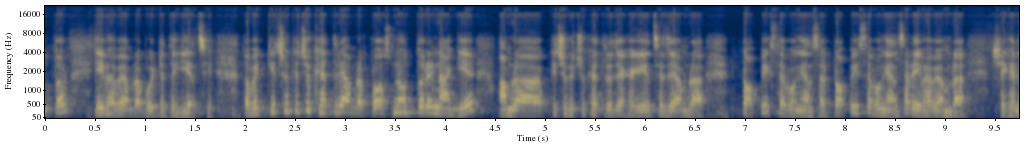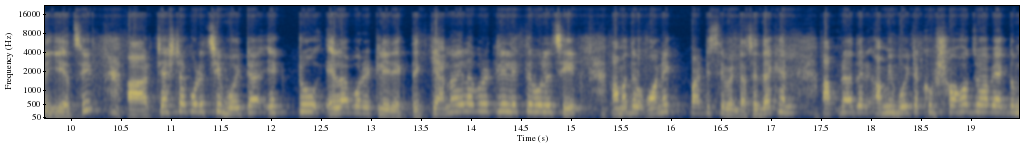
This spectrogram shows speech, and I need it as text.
উত্তর, এইভাবে আমরা বইটাতে গিয়েছি। তবে কিছু কিছু ক্ষেত্রে আমরা প্রশ্ন উত্তরে না গিয়ে আমরা কিছু কিছু ক্ষেত্রে দেখা গিয়েছে যে আমরা টপিক্স এবং অ্যান্সার টপিক্স এবং অ্যান্সার এইভাবে আমরা সেখানে গিয়েছি। আর চেষ্টা করেছি বইটা একটু এলাবোরেটলি লিখতে কেন এলাবোরেটলি লিখতে বলেছি? আমাদের অনেক পার্টিসিপেন্ট আছে। দেখেন, আপনাদের, আমি বইটা খুব সহজভাবে একদম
